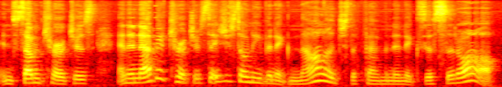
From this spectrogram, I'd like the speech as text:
in some churches. And in other churches they just don't even acknowledge the feminine exists at all.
